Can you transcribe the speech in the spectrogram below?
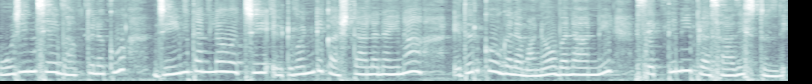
పూజించే భక్తులకు జీవితంలో వచ్చే ఎటువంటి కష్టాలనైనా ఎదుర్కోగల మనోబలాన్ని శక్తిని ప్రసాదిస్తుంది.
